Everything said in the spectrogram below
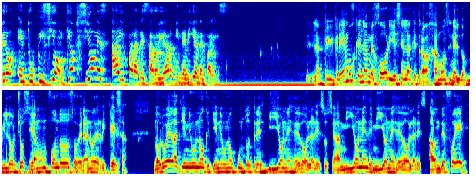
Pero en tu visión, ¿qué opciones hay para desarrollar minería en el país? La que creemos que es la mejor y es en la que trabajamos en el 2008 se llama un Fondo Soberano de Riqueza. Noruega tiene uno que tiene 1.3 billones de dólares, o sea, millones de millones de dólares, a donde fue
